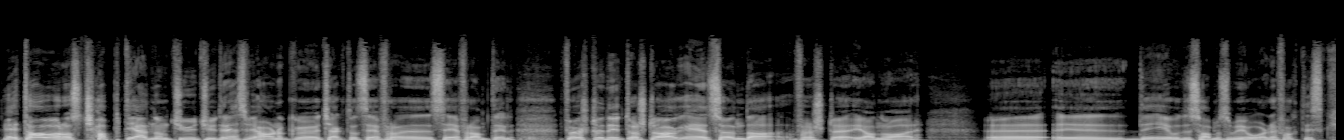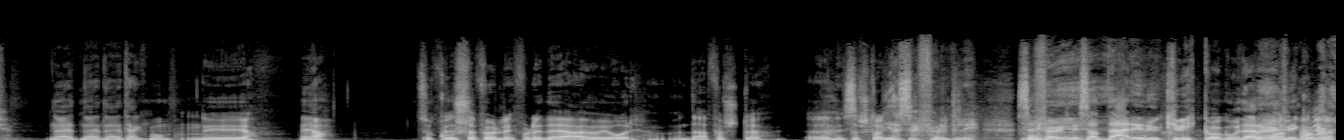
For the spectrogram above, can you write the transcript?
Jeg tar oss kjapt gjennom 2023, så vi har noe kjekt å se, fra, se fram til. Første nyttårsdag er søndag 1. januar. Eh, eh, det er jo det samme som i år, det, faktisk. Når jeg, når jeg tenker meg om. Ja, Ja. Så selvfølgelig, fordi det er jo i år. Det er første nyttårsdag. Ja, selvfølgelig. Selvfølgelig, Så der er du kvikk og god. Der er du kvikk og god.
